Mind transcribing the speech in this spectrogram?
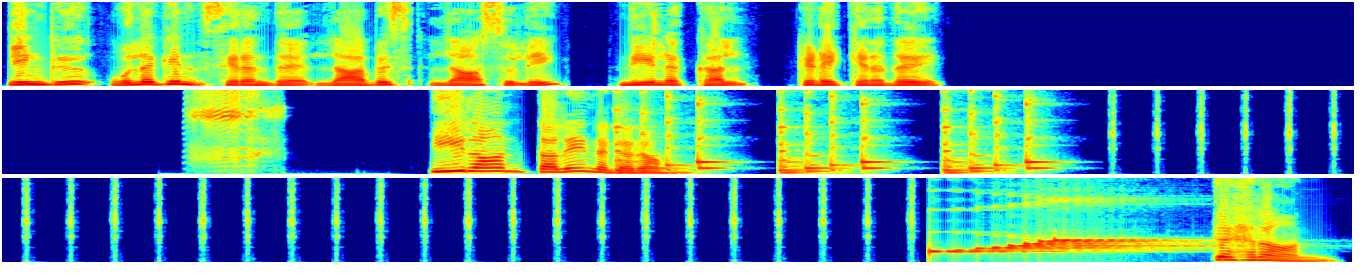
இங்கு உலகின் சிறந்த லாபிஸ் லாசுலி நீலக்கல் கிடைக்கிறது. ஈரான் தலைநகரம். தெஹ்ரான்.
